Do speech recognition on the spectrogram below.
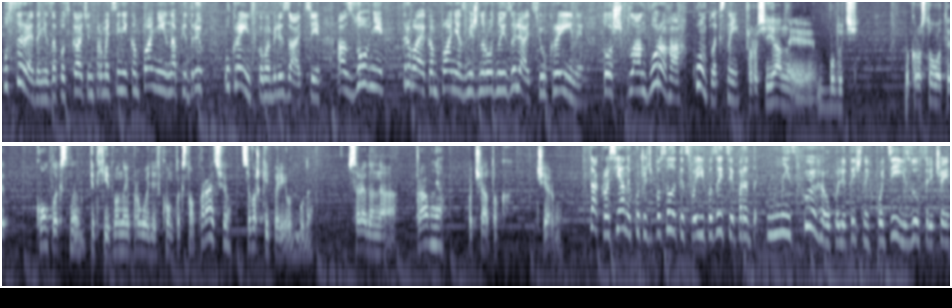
Усередині запускають інформаційні кампанії на підрив української мобілізації. А ззовні триває кампанія з міжнародної ізоляції України. Тож план ворога комплексний. Росіяни будуть використовувати комплексний підхід. Вони проводять комплексну операцію. Це важкий період буде. Середина травня, початок червня. Так, росіяни хочуть посилити свої позиції перед низкою геополітичних подій і зустрічей,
